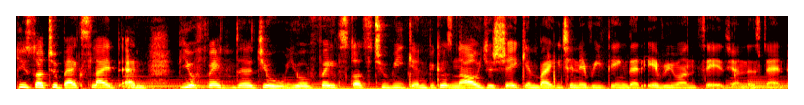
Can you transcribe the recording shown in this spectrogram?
you start to backslide and be offended your your faith starts to weaken because now you're shaken by each and everything that everyone says you understand?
